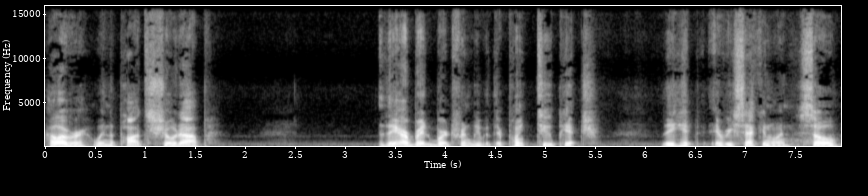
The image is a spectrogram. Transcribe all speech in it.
However, when the pots showed up, they are breadboard friendly, but they're 0.2 pitch. They hit every second one. So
